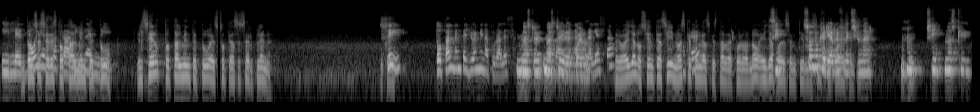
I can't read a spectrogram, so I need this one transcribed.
y le Entonces doy esa eres totalmente tú. El ser totalmente tú, eso te hace ser plena. Sí, totalmente yo en mi naturaleza. No estoy, no estoy de acuerdo. Pero ella lo siente así, no es que tengas que estar de acuerdo, no, ella puede sentirlo Solo quería reflexionar. Sí, no es que...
